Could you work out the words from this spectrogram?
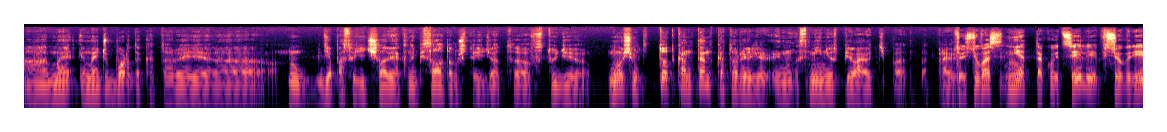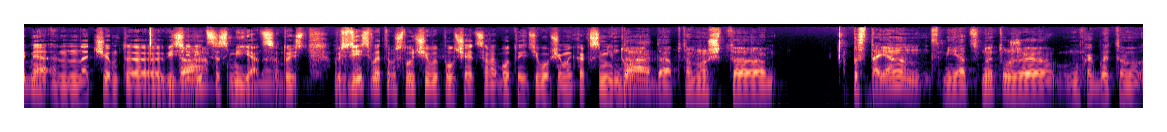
имейджборда, который, э, ну, где, по сути, человек написал о том, что идет э, в студию. Ну, в общем, тот контент, который СМИ не успевают, типа, отправить. То есть у вас нет такой цели все время над чем-то э, веселиться, да, смеяться. Да. То есть здесь, в этом случае, вы, получается, работаете, в общем, и как СМИ Да, тоже. да, потому что постоянно смеяться, ну, это уже, ну, как бы это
